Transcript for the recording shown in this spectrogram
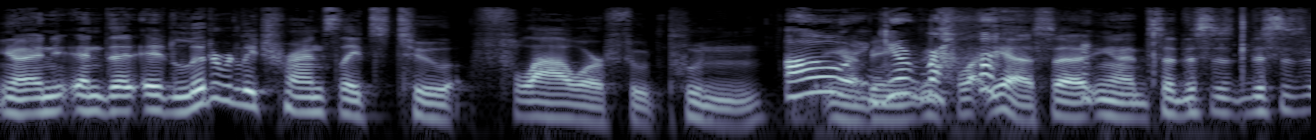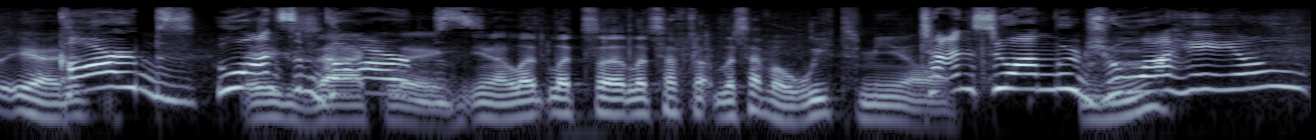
You know, and and the, it literally translates to flour food, pun. Oh, you know, being you're the fla- Yeah, so you know, so this is this is yeah. Carbs. Who wants some exactly. carbs? You know, let, let's uh, let's have to, let's have a wheat meal. 탄수화물 Mm-hmm. 좋아해요?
